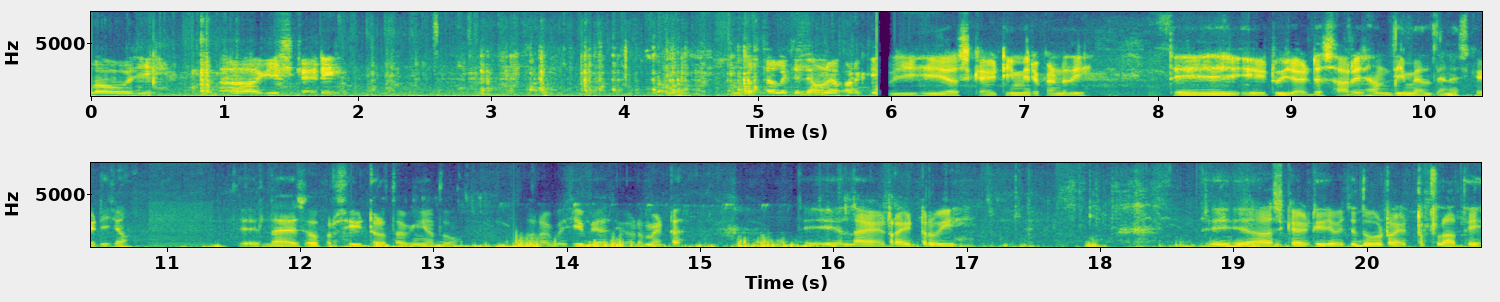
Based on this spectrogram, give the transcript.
ਲਓ ਜੀ, ਆ ਗਈ ਸਕਾਈਟੀ ਚੱਲ ਕੇ ਲਿਆਉਣਾ ਫੜ ਕੇ। ਜੀ, ਇਹ ਆ ਸਕਾਈਟੀ ਮੇਰੇ ਪਿੰਡ ਦੀ ਤੇ A to Z ਸਾਰੇ ਸੰਦੀ ਮਿਲਦੇ ਨੇ ਸਕੈਟੀ ਚੋਂ। ਤੇ ਲੈਸ ਉਹ ਪ੍ਰੋਸੀਡਰ ਤਵੀਆਂ ਤੋਂ, ਸਾਰਾ ਕੁਝ ਹੀ ਪਿਆ ਜਗੜਮੈਂਟ ਤੇ ਲੈ ਟਰੈਕਟਰ ਵੀ। ਤੇ ਆਹ ਸਕਾਈਟੀ ਦੇ ਵਿੱਚ ਦੋ ਟਰੈਕਟਰ ਚਲਾਤੇ।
